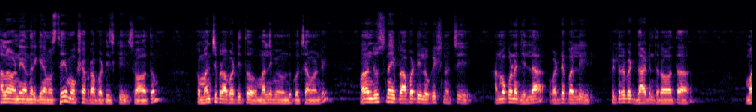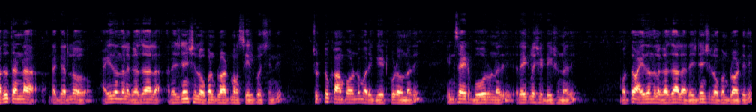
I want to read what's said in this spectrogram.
హలో అండి అందరికీ నమస్తే. మోక్ష ప్రాపర్టీస్కి స్వాగతం. ఒక మంచి ప్రాపర్టీతో మళ్ళీ మేము ముందుకు వచ్చామండి. మనం చూస్తున్న ఈ ప్రాపర్టీ లొకేషన్ వచ్చి హన్మకొండ జిల్లా వడ్డేపల్లి ఫిల్టర్ బెడ్ దాటిన తర్వాత మధుతండ దగ్గరలో ఐదు వందల గజాల రెసిడెన్షియల్ ఓపెన్ ప్లాట్ మనకు సేల్కి వచ్చింది. చుట్టూ కాంపౌండ్ మరి గేట్ కూడా ఉన్నది. ఇన్సైడ్ బోర్ ఉన్నది రేకుల షెడ్ వేసి ఉన్నది. మొత్తం ఐదు వందల గజాల రెసిడెన్షియల్ ఓపెన్ ప్లాట్ ఇది.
